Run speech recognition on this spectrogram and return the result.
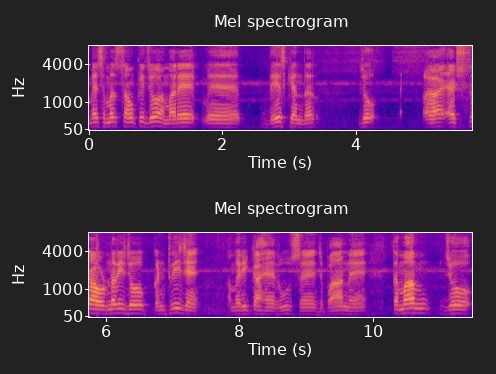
मैं समझता हूँ कि जो हमारे देश के अंदर जो एक्स्ट्रा ऑर्डनरी जो कंट्रीज़ हैं, अमेरिका हैं, रूस हैं, जापान हैं, तमाम जो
